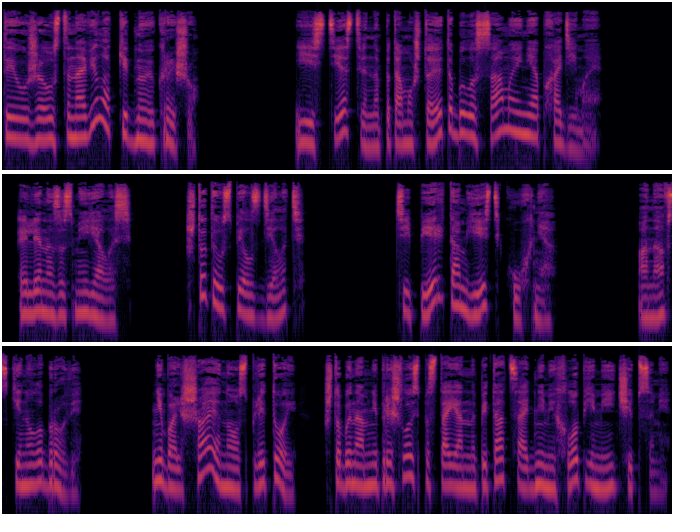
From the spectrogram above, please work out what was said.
«Ты уже установил откидную крышу?» Естественно, потому что это было самое необходимое. Елена засмеялась. «Что ты успел сделать?» «Теперь там есть кухня». Она вскинула брови. «Небольшая, но с плитой, чтобы нам не пришлось постоянно питаться одними хлопьями и чипсами».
